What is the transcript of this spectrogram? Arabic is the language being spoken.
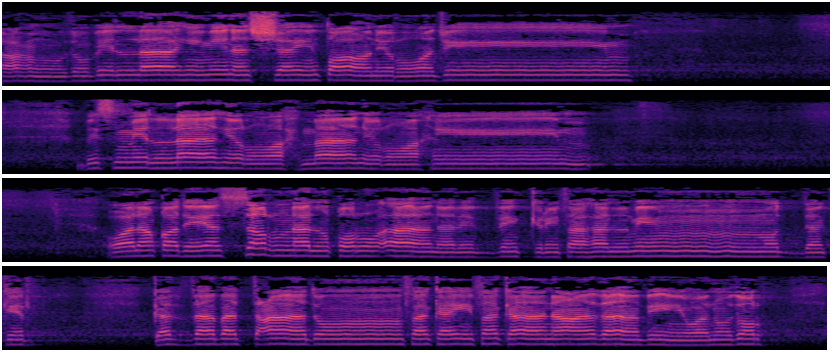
أعوذ بالله من الشيطان الرجيم. بسم الله الرحمن الرحيم. ولقد يسرنا القرآن للذكر فهل من مدكر؟ كذبت عاد فكيف كان عذابي ونذر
